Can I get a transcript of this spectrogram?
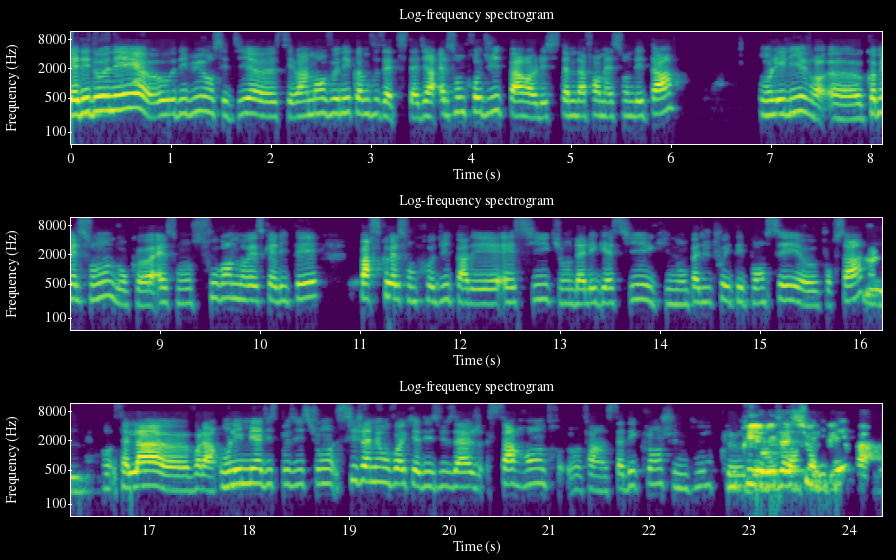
il y a des données, euh, au début, on s'est dit, euh, c'est vraiment venez comme vous êtes. C'est-à-dire, elles sont produites par euh, les systèmes d'information de l'État. On les livre comme elles sont. Donc, elles sont souvent de mauvaise qualité parce qu'elles sont produites par des SI qui ont de la legacy et qui n'ont pas du tout été pensées pour ça. Celles-là, voilà, on les met à disposition. Si jamais on voit qu'il y a des usages, ça rentre, enfin, ça déclenche une boucle. Une priorisation.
